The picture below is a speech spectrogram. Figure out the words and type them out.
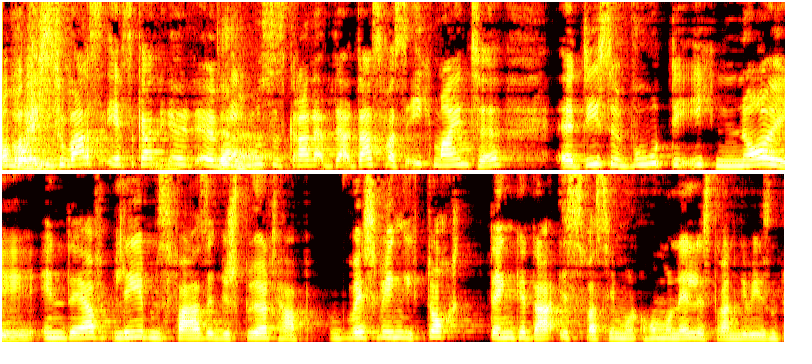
Und, weißt du was? Jetzt kann äh, äh ja. ich muss es gerade das, was ich meinte, äh, diese Wut, die ich neu in der Lebensphase gespürt habe, weswegen ich doch denke, da ist was Hormonelles dran gewesen.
